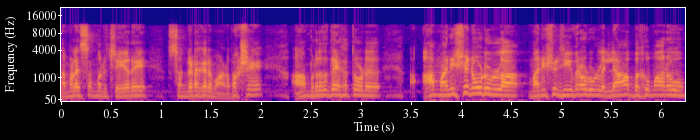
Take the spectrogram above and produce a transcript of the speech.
നമ്മളെ സംബന്ധിച്ച് ഏറെ സങ്കടകരമാണ് പക്ഷേ ആ മൃതദേഹത്തോട് ആ മനുഷ്യനോടുള്ള മനുഷ്യ ജീവനോടുള്ള എല്ലാ ബഹുമാനവും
